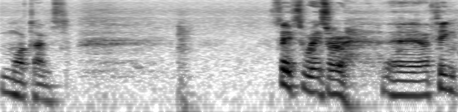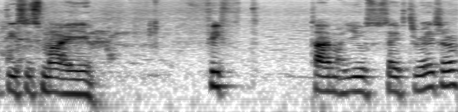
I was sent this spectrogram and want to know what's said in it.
more times Safety razor uh, I think this is my fifth time I use safety razor.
